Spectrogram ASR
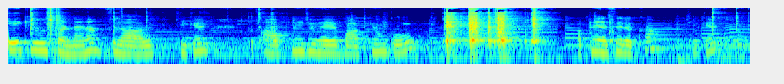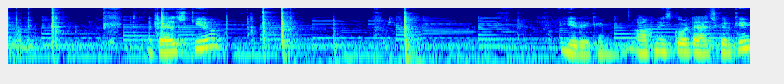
एक यूज़ करना है ना, फ़िलहाल, ठीक है तो आपने जो है बाकियों को आपने ऐसे रखा, ठीक है? अटैच किया। ये देखें, आपने इसको अटैच करके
